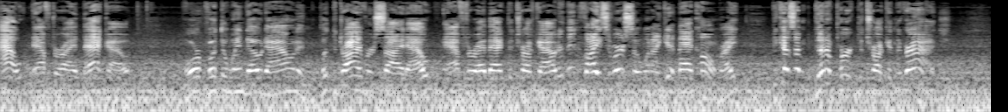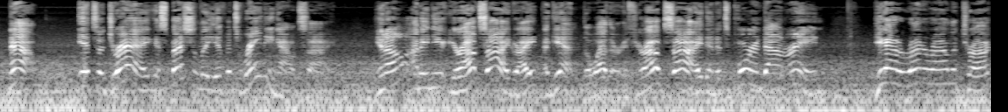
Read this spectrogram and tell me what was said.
out after I back out, or put the window down and put the driver's side out after I back the truck out, and then vice versa when I get back home, right? Because I'm going to park the truck in the garage. Now, it's a drag, especially if it's raining outside. You know, I mean, you're outside, right? Again, the weather. If you're outside and it's pouring down rain, you got to run around the truck,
